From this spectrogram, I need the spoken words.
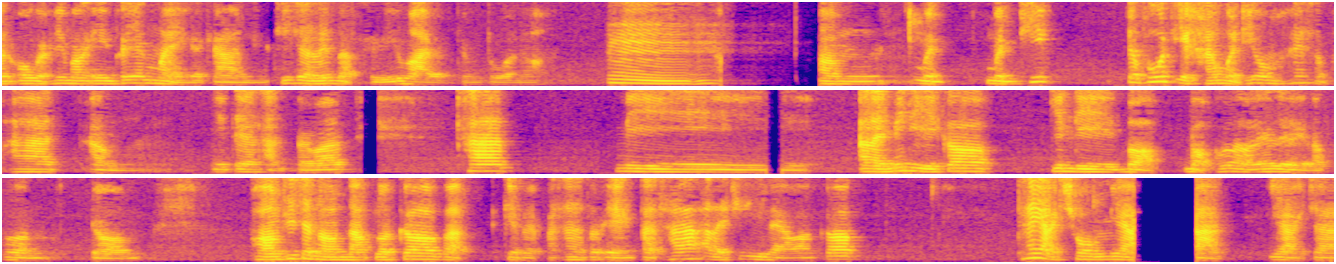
มือนโอมกับพี่มาร์กเองก็ยังใหม่กับการ ที่จะเล่นแบบซีรีส์วายแบบเต็มตัวเนาะอืมอืมเหมือนเหมือนที่จะพูดอีกครั้งเหมือนที่โอมให้สัมภาษณ์อืมนิตยสารไปว่า ถ้ามีอะไรไม่ดีก็ยินดีบอกบอกพวกเราได้เลยแล้วพวกเรายอม พร้อมที่จะน้อมรับ แล้วก็แบบเก็บไปพัฒนาตัวเอง แต่ถ้าอะไรที่ดีแล้วอะก็ ถ้าอยากชมอยากอยากอยากจะ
